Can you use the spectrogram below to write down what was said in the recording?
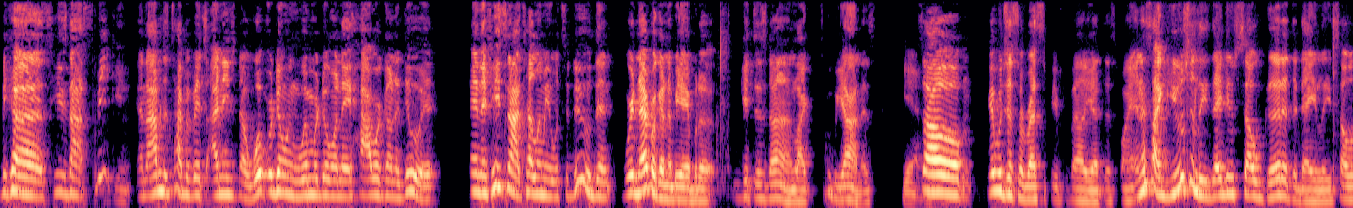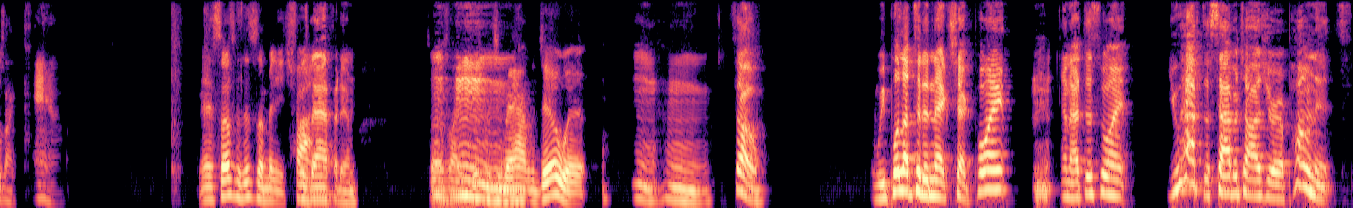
because he's not speaking. And I'm the type of bitch I need to know what we're doing, when we're doing it, how we're gonna do it. And if he's not telling me what to do, then we're never gonna be able to get this done, like to be honest. Yeah. So it was just a recipe for failure at this point. And it's like usually they do so good at the daily. So it was like, damn, And so this is a mini it was bad for them. So it's like this is what you may have to deal with. hmm So we pull up to the next checkpoint, and at this point, you have to sabotage your opponents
